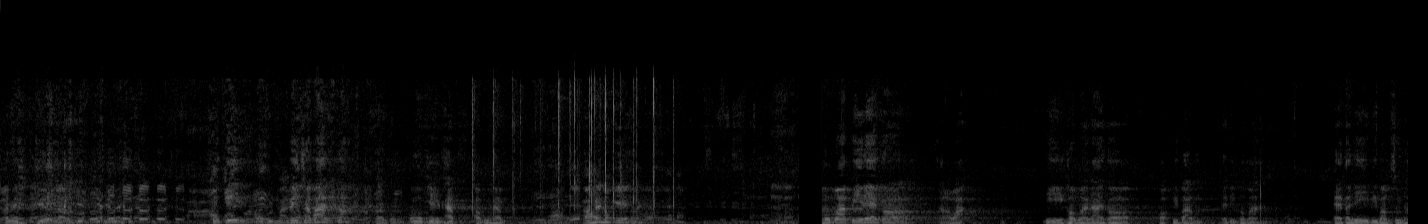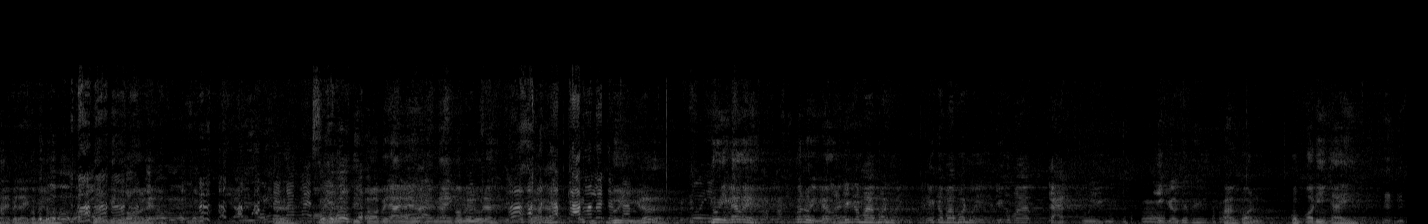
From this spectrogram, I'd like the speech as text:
ใช่ไหมเรื่องเล่าเย็นนี้ใช่ไหมโอเคขอบคุณมากเป็นชาวบ้านเนาะครับผมโอเคครับขอบคุณครับ เอาให้น้องเอหน่อยผมมาปีแรกก็สารวัตรที่เข้ามาได้ก็เพราะพี่บัมใจดีเข้ามา แต่ตอนนี้พี่บัมสูญหายไปไหนก็ไม่รู้เพื่อนพี่หนุ่ยเขาแหละอืมเออไม่รู้ติดต่อไม่ได้เลยยังไงก็ไม่รู้นะจัดการมันเลยจัดลุยการอีกแล้วเหรอ หนุ่ยอีกแล้วไงก็หนุ่ยอีกแล้วอันนี้ก็มาพ่อหนุ่ยอันนี้ก็มาพ่อหนุ่ยอันนี้ก็มาจากหนุ่ยอีกแล้วใช่ไหมฟังก่อนผมก็ดีใจ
